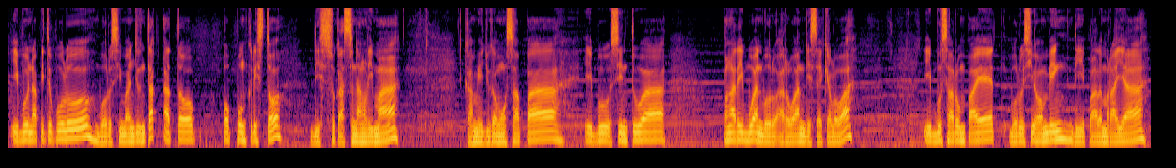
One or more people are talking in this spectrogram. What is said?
Ibu Napitupulu, Boru Simban Juntak atau Opung Kristo di Sukasenang 5. Kami juga mau sapa Ibu Sintua Pengaribuan Boru Arwan di Sekeloa. Ibu Sarumpait, Boru Sihombing di Palem Raya.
